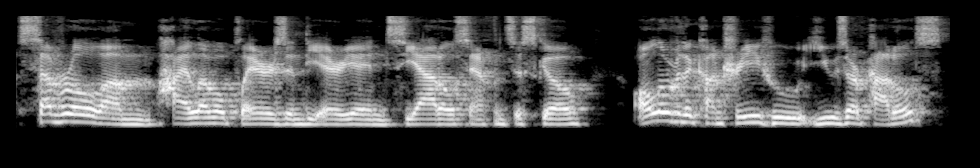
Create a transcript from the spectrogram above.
several um, high level players in the area in Seattle, San Francisco, all over the country who use our paddles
